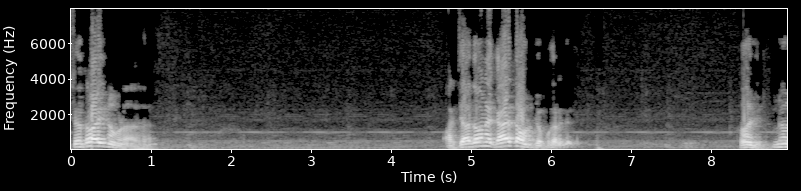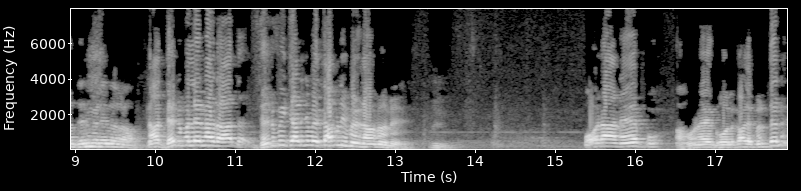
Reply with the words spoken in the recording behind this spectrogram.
ਚਤਰਾਈ ਨਾਲ ਬਣਾਇਆ ਹੋਇਆ ਔਰ ਜਦੋਂ ਉਹਨੇ ਕਹਿ ਤਾ ਹੁਣ ਚੁੱਪ ਕਰ ਗਏ ਹਾਂਜੀ। ਨਾ ਦਿਨ ਮਿਲੇ ਨਾ ਰਾਤ। ਨਾ ਦਿਨ ਮਿਲੇ ਨਾ ਰਾਤ ਦਿਨ ਵੀ ਚੜ ਜਵੇ ਤਾਂ ਵੀ ਨਹੀਂ ਮਿਲਣਾ ਉਹਨਾਂ ਨੇ। ਉਹਨਾਂ ਨੇ ਹੁਣ ਇਹ ਗੋਲ ਕਾਲੇ ਮਿਲਦੇ ਨੇ।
